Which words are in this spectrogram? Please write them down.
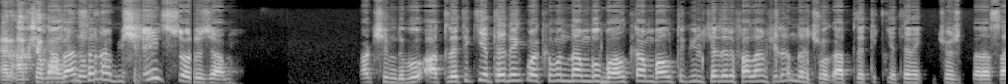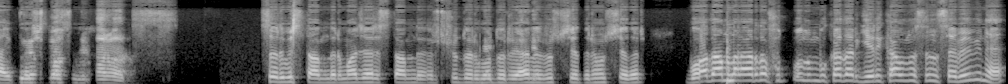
Yani akşam ya ben sana bir şey soracağım. Bak şimdi bu atletik yetenek bakımından bu Balkan, Baltık ülkeleri falan filan da çok atletik yetenekli çocuklara sahip. Çocuklar var. Sırbistan'dır, Macaristan'dır, şudur budur yani Rusya'dır, Rusya'dır. Bu adamlarda futbolun bu kadar geri kalmasının sebebi ne?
